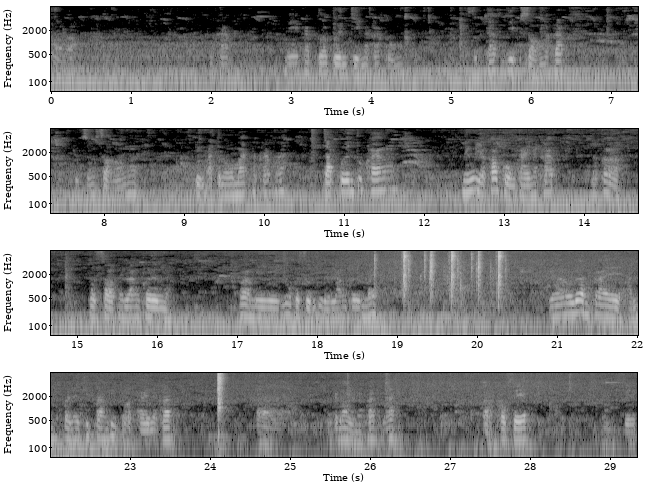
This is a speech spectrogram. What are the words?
ถอดออกนะครับ นี่ครับตัวปืนจริงนะครับผมสิบทับยี่สิบสองนะครับจุดสองสองปุ่มอัตโนมัตินะครับนะจับปืนทุกครั้ง นิ้วอย่าเข้าโก่งไกลนะครับ แล้วก็ตรวจสอบในรังเพลิงว่ามีลูกกระสุนอยู่ในรังเพลิงไหมแล้วเลื่อนไกลหันไปในทิศทางที่ปลอดภัยนะครับอ่า ก็ได้นะครับนะเข้าเซฟเซฟ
